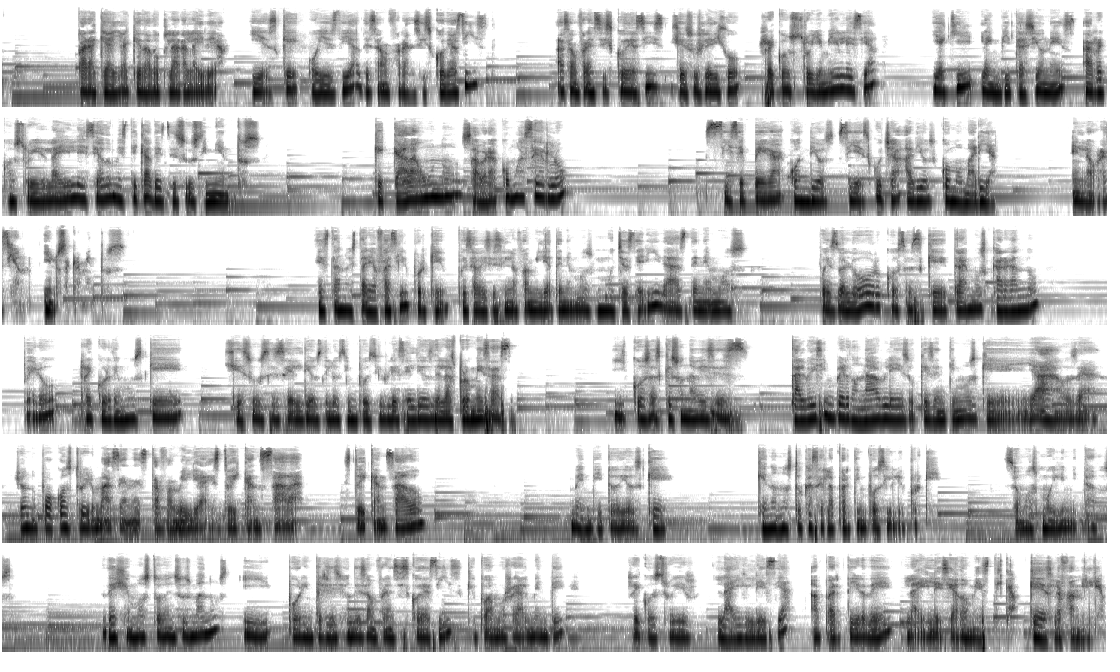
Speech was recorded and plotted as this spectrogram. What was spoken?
para que haya quedado clara la idea. Y es que hoy es día de San Francisco de Asís. A San Francisco de Asís Jesús le dijo, reconstruye mi iglesia. Y aquí la invitación es a reconstruir la iglesia doméstica desde sus cimientos. Que cada uno sabrá cómo hacerlo si se pega con Dios, si escucha a Dios como María en la oración y en los sacramentos. Esta no estaría fácil porque pues a veces en la familia tenemos muchas heridas, tenemos pues dolor, cosas que traemos cargando, pero recordemos que Jesús es el Dios de los imposibles, el Dios de las promesas y cosas que son a veces tal vez imperdonables o que sentimos que ya, o sea, yo no puedo construir más en esta familia, estoy cansada, estoy cansado. Bendito Dios que, que no nos toca hacer la parte imposible porque somos muy limitados. Dejemos todo en sus manos y por intercesión de San Francisco de Asís que podamos realmente reconstruir la iglesia a partir de la iglesia doméstica, que es la familia.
